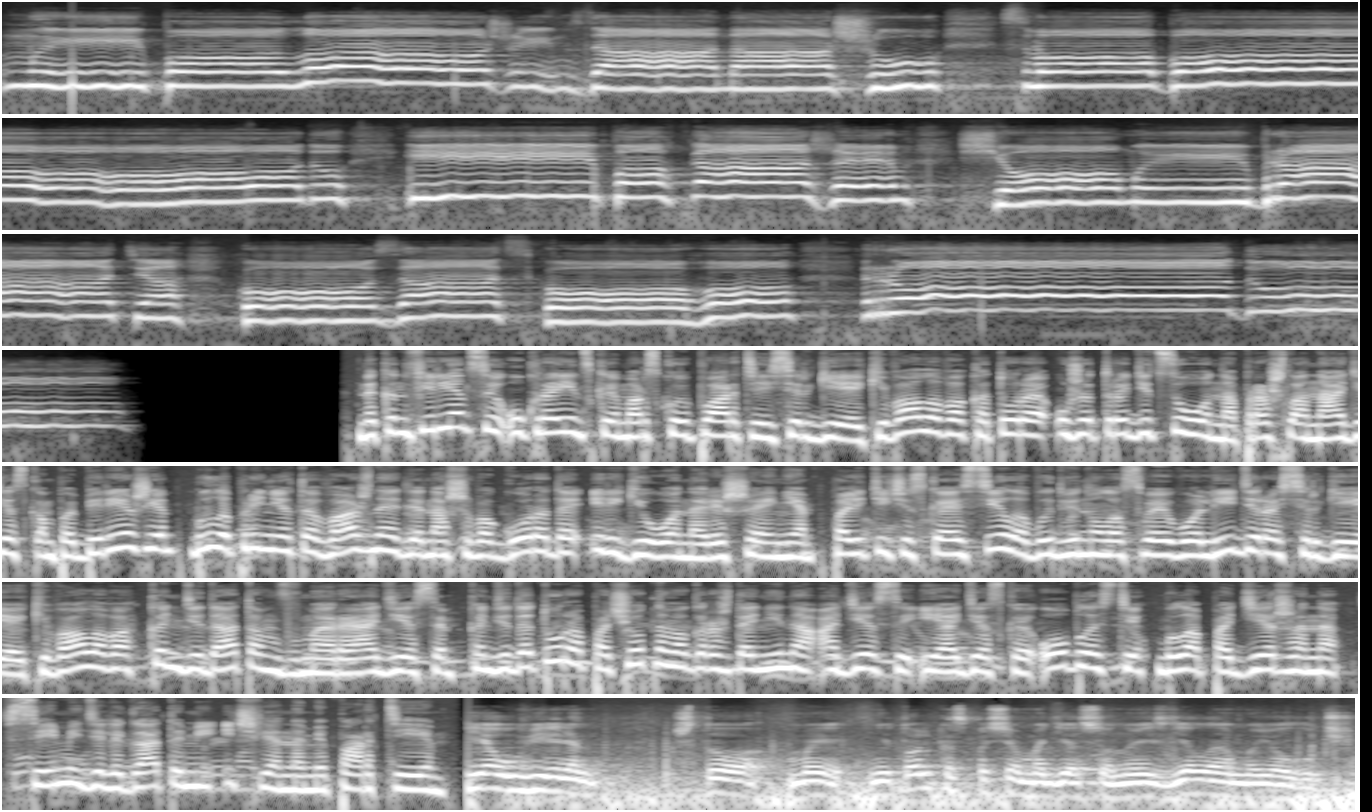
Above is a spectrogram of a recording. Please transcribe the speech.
ми положим за нашу свободу і покажем, що ми браття козацького роду. На конференции Украинской морской партии Сергея Кивалова, которая уже традиционно прошла на Одесском побережье, было принято важное для нашего города и региона решение. Политическая сила выдвинула своего лидера Сергея Кивалова кандидатом в мэры Одессы. Кандидатура почетного гражданина Одессы и Одесской области была поддержана всеми делегатами и членами партии. Я уверен, что мы не только спасем Одессу, но и сделаем ее лучше.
